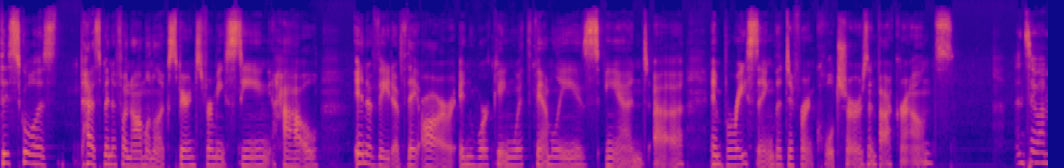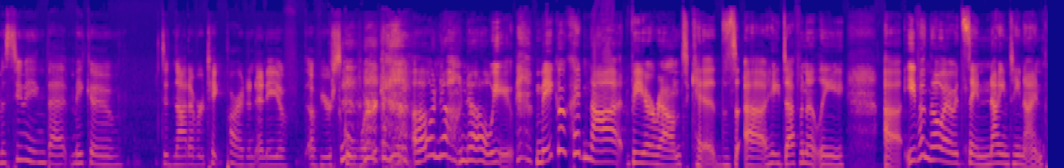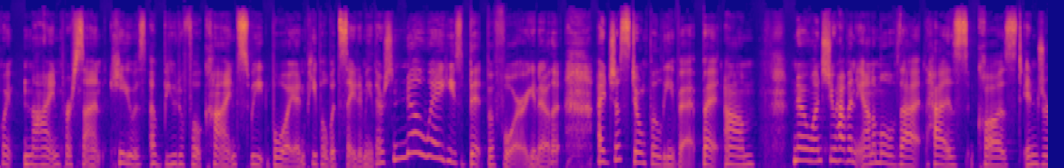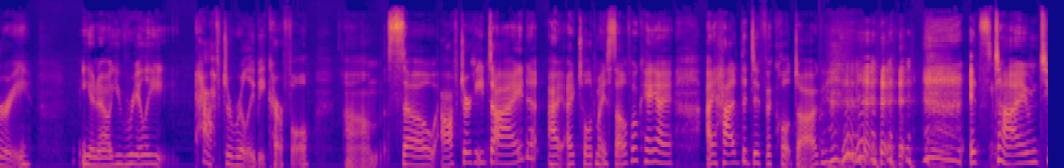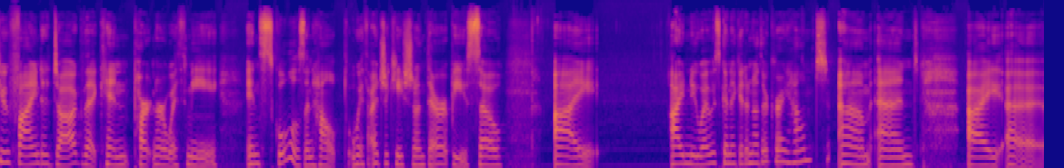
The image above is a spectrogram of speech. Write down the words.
this school has has been a phenomenal experience for me seeing how innovative they are in working with families and uh, embracing the different cultures and backgrounds. And so I'm assuming that Mako did not ever take part in any of, of your schoolwork. oh no, no. We Mako could not be around kids. Uh, he definitely, uh, even though I would say ninety nine point nine percent, he was a beautiful, kind, sweet boy, and people would say to me, "There's no way he's bit before." You know that I just don't believe it. But um, no, once you have an animal that has caused injury, you know, you really have to really be careful. Um, so after he died, I, I, told myself, okay, I, I had the difficult dog. it's time to find a dog that can partner with me in schools and help with education and therapy. So I I knew I was going to get another greyhound, um, and I. Uh,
